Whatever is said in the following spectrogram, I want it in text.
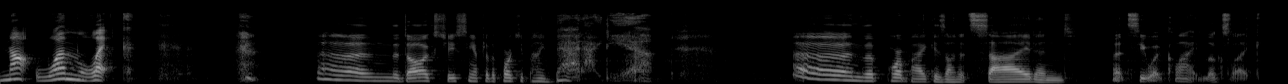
not one lick. Uh, and the dog's chasing after the porcupine. Bad idea. Uh, and the poor bike is on its side, and let's see what Clyde looks like.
